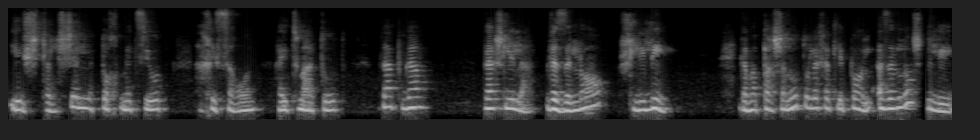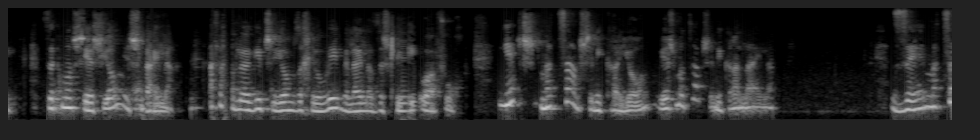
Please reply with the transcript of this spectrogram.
להשתלשל לתוך מציאות החיסרון, ההתמעטות והפגם והשלילה. וזה לא שלילי. גם הפרשנות הולכת ליפול, אז זה לא שלילי. זה כמו שיש יום, יש לילה. אף אחד לא יגיד שיום זה חיובי ולילה זה שלילי או הפוך. יש מצב שנקרא יום, ויש מצב שנקרא לילה. זה מצב.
